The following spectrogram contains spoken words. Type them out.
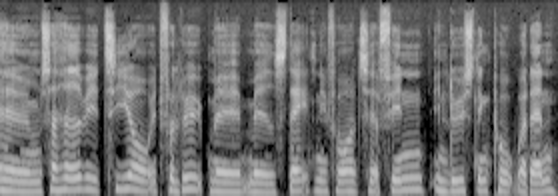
Øh, så havde vi et 10 år et forløb med, med staten i forhold til at finde en løsning på, hvordan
